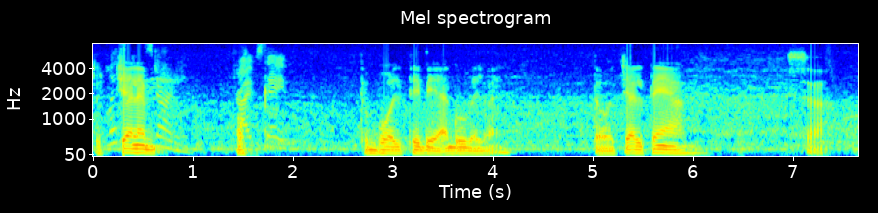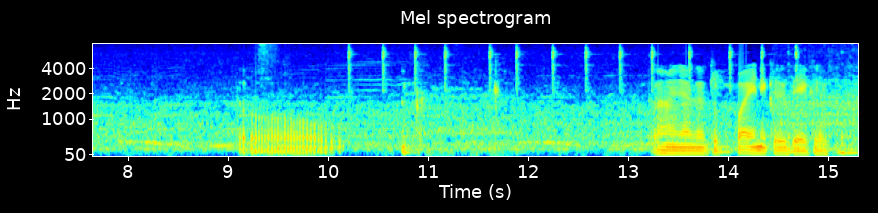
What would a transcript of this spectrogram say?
तो चलें। तो बोलते भी है गूगल वाले। तो चलते हैं हम। अच्छा तो तो हमें जाते तो पाई निकल देख लेते हैं।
